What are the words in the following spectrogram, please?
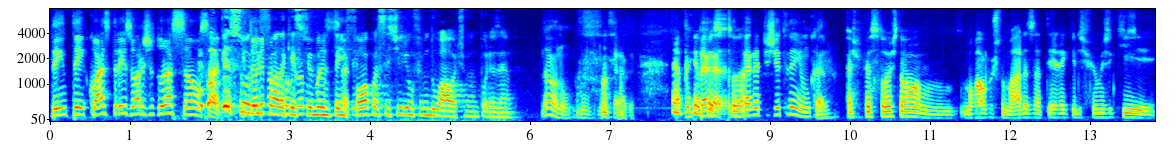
tem, tem quase três horas de duração, é sabe? pessoa então que fala que esse filme não tem foco assistiria um filme do Altman, por exemplo. Não, não, não, não pega. É porque não pega, pessoa... não pega de jeito nenhum, cara. As pessoas estão mal acostumadas a ter aqueles filmes que,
